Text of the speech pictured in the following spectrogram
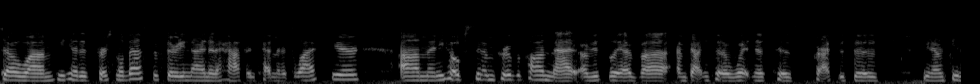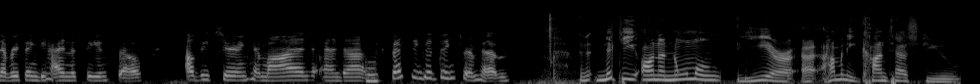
So um, he hit his personal best of 39 and a half in 10 minutes last year. Um, and he hopes to improve upon that. Obviously, I've, uh, I've gotten to witness his practices, you know, seen everything behind the scenes. So I'll be cheering him on and uh, expecting good things from him. Nikki, on a normal year, uh, how many contests do you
